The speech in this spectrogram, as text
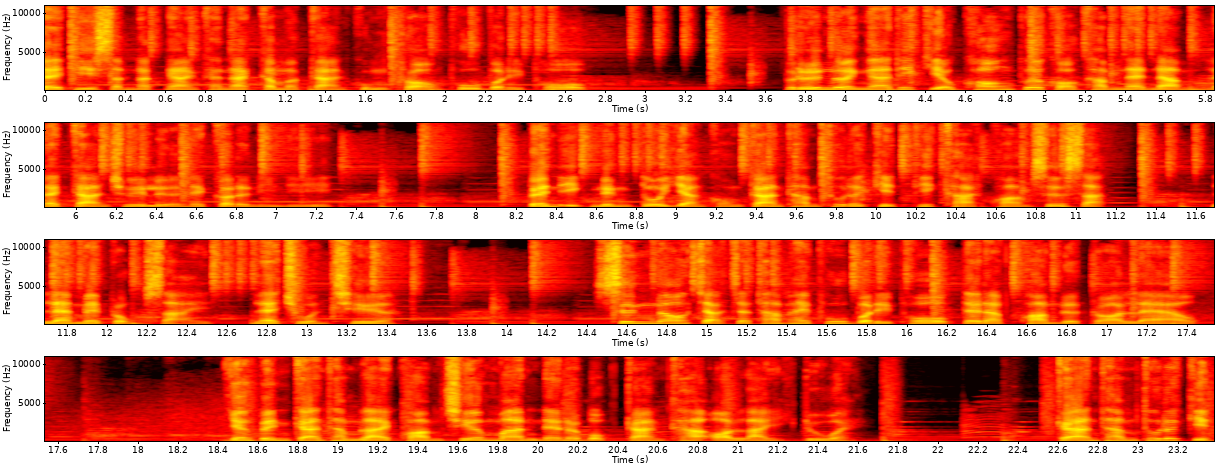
ได้ที่สำนักงานคณะกรรมการคุ้มครองผู้บริโภค หรือหน่วยงานที่เกี่ยวข้องเพื่อขอคำแนะนำและการช่วยเหลือในกรณีนี้ เป็นอีกหนึ่งตัวอย่างของการทำธุรกิจที่ขาดความซื่อสัตย์และไม่โปร่งใสและชวนเชื่อ ซึ่งนอกจากจะทำให้ผู้บริโภคได้รับความเดือดร้อนแล้ว ยังเป็นการทำลายความเชื่อมั่นในระบบการค้าออนไลน์อีกด้วย การทำธุรกิจ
